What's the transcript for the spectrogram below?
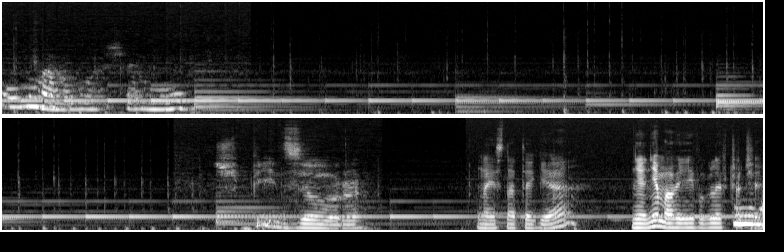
O, mamy właśnie. Szpidzor. Ona jest na TG? Nie, nie ma jej w ogóle w czacie.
